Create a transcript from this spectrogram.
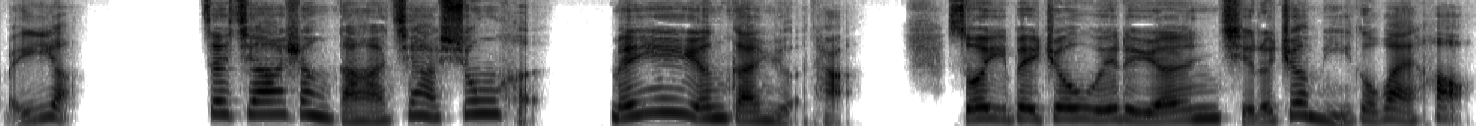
了一样。再加上打架凶狠，没人敢惹他，所以被周围的人起了这么一个外号。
